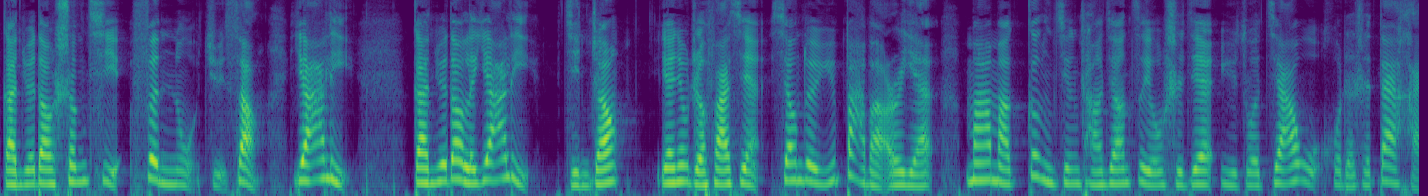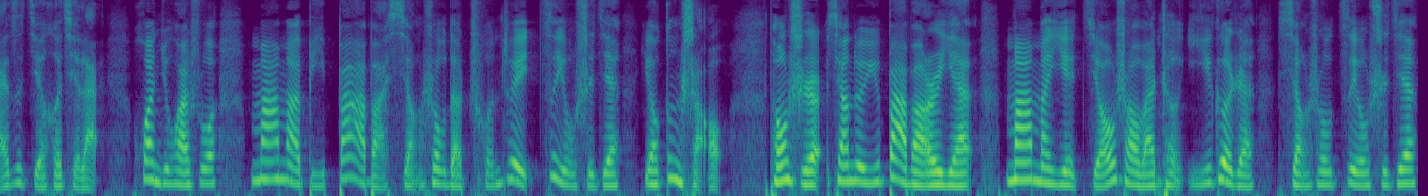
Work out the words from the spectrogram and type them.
感觉到生气、愤怒、沮丧、压力，感觉到了压力、紧张。研究者发现，相对于爸爸而言，妈妈更经常将自由时间与做家务或者是带孩子结合起来。换句话说，妈妈比爸爸享受的纯粹自由时间要更少。同时，相对于爸爸而言，妈妈也较少完成一个人享受自由时间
